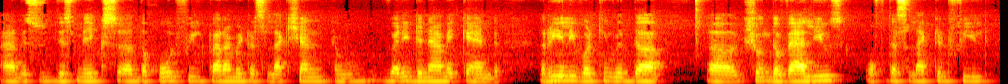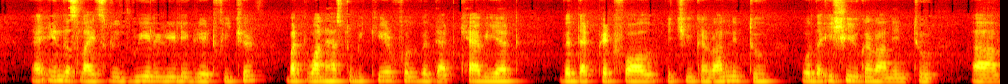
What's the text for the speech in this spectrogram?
and this this makes uh, the whole field parameter selection uh, very dynamic and really working with the showing the values of the selected field uh, in the slicers is really really great feature. But one has to be careful with that caveat, with that pitfall which you can run into or the issue you can run into uh,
